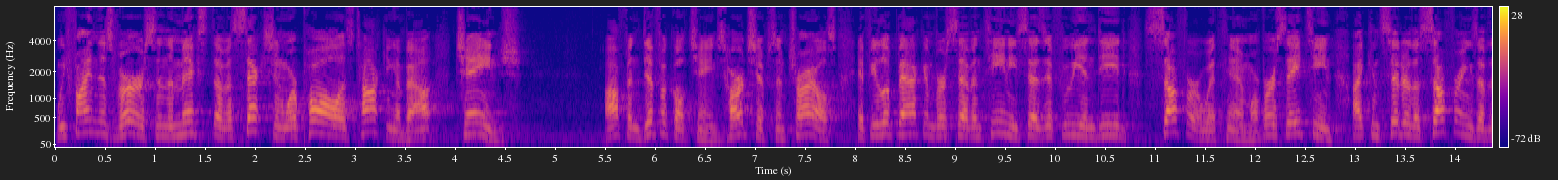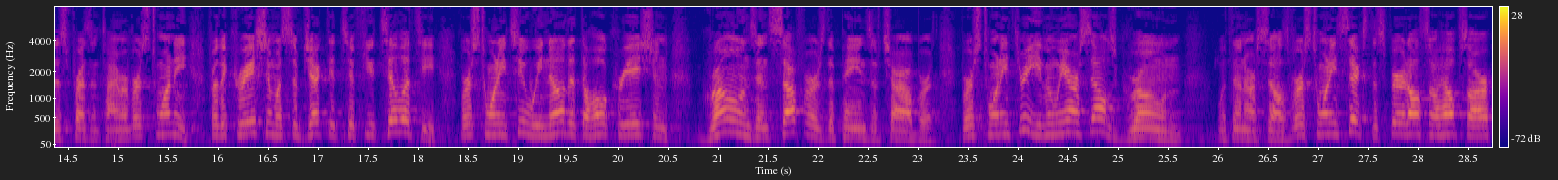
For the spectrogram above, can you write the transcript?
We find this verse in the midst of a section where Paul is talking about change often difficult change, hardships and trials. If you look back in verse 17, he says, If we indeed suffer with him. Or verse 18, I consider the sufferings of this present time. Or verse 20, for the creation was subjected to futility. Verse 22, we know that the whole creation groans and suffers the pains of childbirth. Verse 23, even we ourselves groan within ourselves. Verse 26, the Spirit also helps our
